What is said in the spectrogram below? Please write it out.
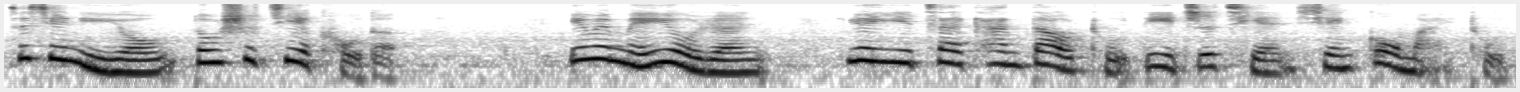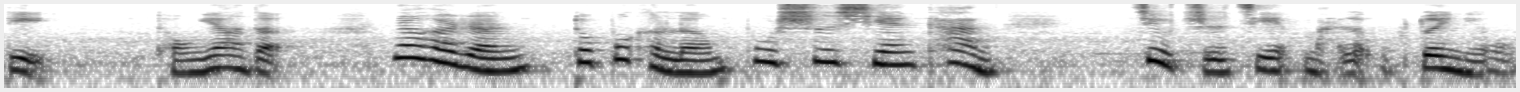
这些理由都是借口的，因为没有人。愿意在看到土地之前先购买土地。同样的，任何人都不可能不事先看就直接买了五对牛。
